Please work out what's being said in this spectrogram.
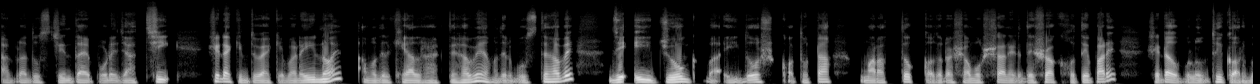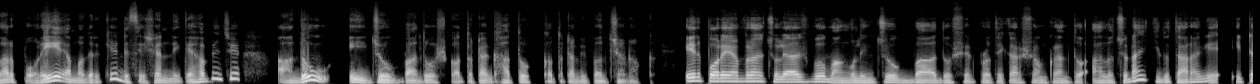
আমরা দুশ্চিন্তায় পড়ে যাচ্ছি, সেটা কিন্তু একেবারেই নয়। আমাদের খেয়াল রাখতে হবে, আমাদের বুঝতে হবে যে এই যোগ বা এই দোষ কতটা মারাত্মক, কতটা সমস্যা নির্দেশক হতে পারে, সেটা উপলব্ধি করবার পরে আমাদেরকে ডিসিশন নিতে হবে যে আদৌ এই যোগ বা দোষ কতটা ঘাতক, কতটা বিপজ্জনক। এরপরে আমরা চলে আসব মাঙ্গলিক যোগ বা দোষের প্রতিকার সংক্রান্ত আলোচনায়, কিন্তু তার আগে এটা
